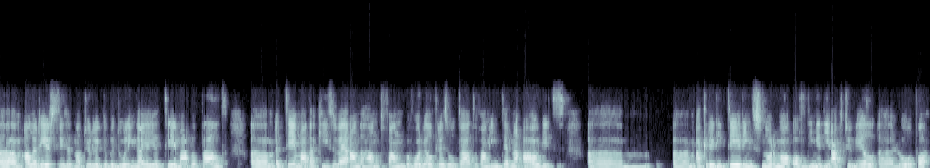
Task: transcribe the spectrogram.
Um, allereerst is het natuurlijk de bedoeling dat je je thema bepaalt. Um, het thema dat kiezen wij aan de hand van bijvoorbeeld resultaten van interne audits, accrediteringsnormen of dingen die actueel uh, lopen.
